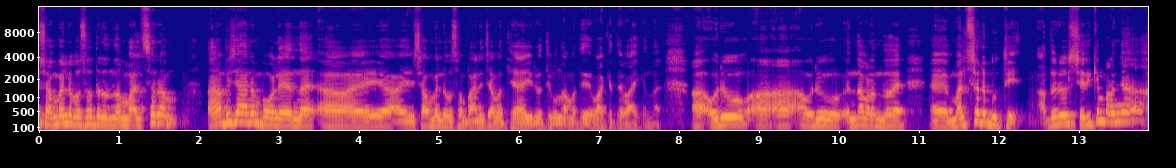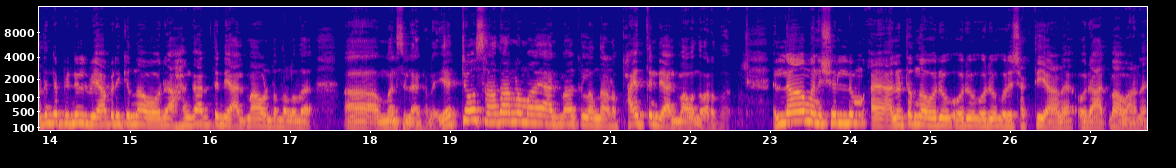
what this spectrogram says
ശമ്പലിന്റെ പുസ്തകത്തിൽ നിന്ന് മത്സരം ആഭിചാരം പോലെ എന്ന് ഷമ്മലിന്റെ ദിവസം പതിനഞ്ചാം അധ്യായ ഇരുപത്തി മൂന്നാമത്തെ വാക്യത്തെ വായിക്കുന്നത്. ഒരു ഒരു എന്താ പറയുന്നത് മത്സര മത്സരബുദ്ധി. അതൊരു ശരിക്കും പറഞ്ഞാൽ അതിന്റെ പിന്നിൽ വ്യാപരിക്കുന്ന ഒരു അഹങ്കാരത്തിന്റെ ആത്മാവുണ്ടെന്നുള്ളത് മനസ്സിലാക്കണം. ഏറ്റവും സാധാരണമായ ആത്മാക്കളിൽ ഒന്നാണ് ഭയത്തിന്റെ ആത്മാവെന്ന് പറയുന്നത്. എല്ലാ മനുഷ്യരിലും അലട്ടുന്ന ഒരു ഒരു ഒരു ഒരു ശക്തിയാണ് ഒരു ആത്മാവാണ്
